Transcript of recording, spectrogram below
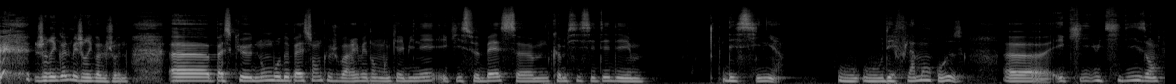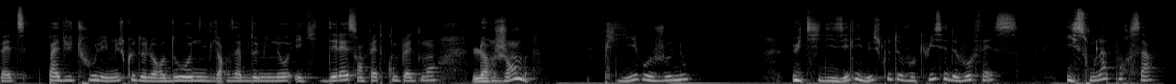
je rigole, mais je rigole jaune. Euh, parce que nombre de patients que je vois arriver dans mon cabinet et qui se baissent euh, comme si c'était des, des signes ou, des flamants roses euh, et qui utilisent en fait pas du tout les muscles de leur dos ni de leurs abdominaux et qui délaissent en fait complètement leurs jambes, pliez vos genoux. Utilisez les muscles de vos cuisses et de vos fesses. Ils sont là pour ça.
